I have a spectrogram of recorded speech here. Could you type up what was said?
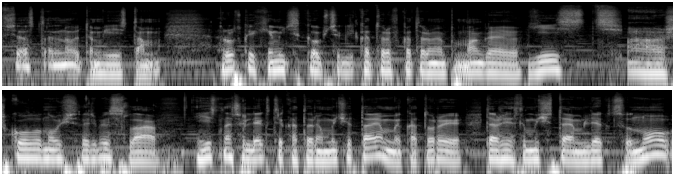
все остальное. Там есть там русское химическое общество, которое, в котором я помогаю. Есть э, школа научного ремесла. Есть наши лекции, которые мы читаем, и которые, даже если мы читаем лекцию, но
